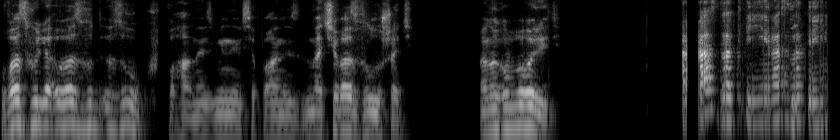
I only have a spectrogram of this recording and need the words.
У вас гуля... у вас гуд- звук поганий змінився, поганий, наче вас глушать. А ну-ка поговоріть. Раз, два, три, раз, два, три.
